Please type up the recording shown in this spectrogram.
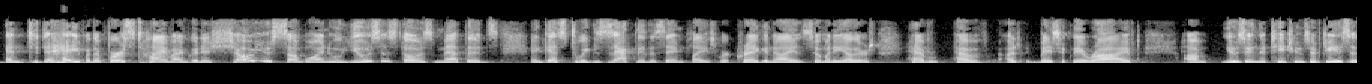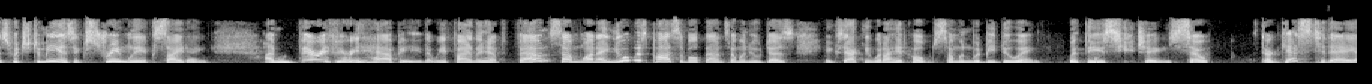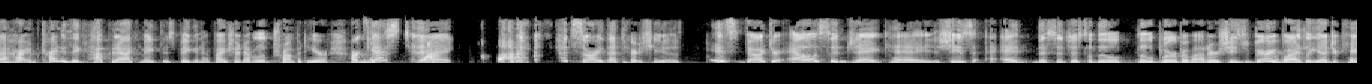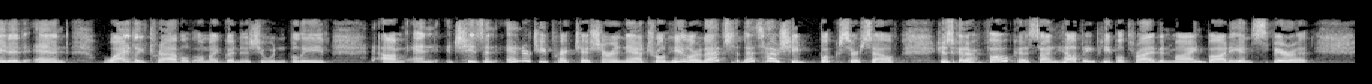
And today, for the first time, I'm going to show you someone who uses those methods and gets to exactly the same place where Craig and I and so many others have have uh, basically arrived, um, using the teachings of Jesus, which to me is extremely exciting. I'm very, very happy that we finally have found someone. I knew it was possible, found someone who does exactly what I had hoped someone would be doing with these teachings. So our guest today, I, am trying to think, how can I make this big enough? I should have a little trumpet here. Our guest today, sorry, that there she is. It's Dr. Allison J. Kay She's, this is just a little, little blurb about her. She's very widely educated and widely traveled. Oh my goodness, you wouldn't believe. Um, and she's an energy practitioner and natural healer. That's, that's how she books herself. She's going to focus on helping people thrive in mind, body, and spirit.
